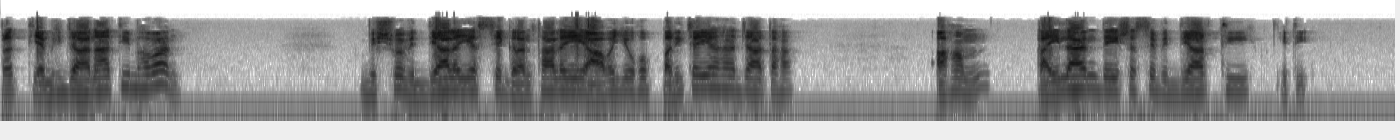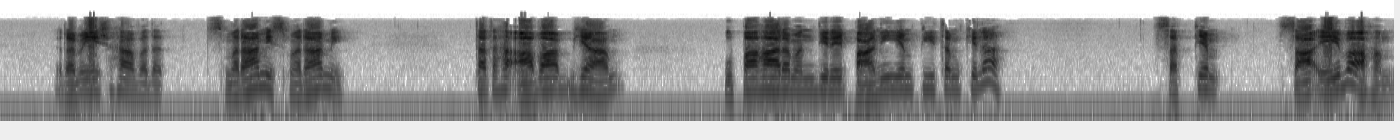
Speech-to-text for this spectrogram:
प्रत्यभिजानाति भवान् विश्वविद्यालयस्य ग्रन्थालये आवयोः परिचयः जातः अहं तैलाण्ड्देशस्य विद्यार्थी इति रमेशः अवदत् स्मरामि स्मरामि ततः आवाभ्याम् उपाहारमन्दिरे पानीयं पीतं किल सत्यं सा एव अहम्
